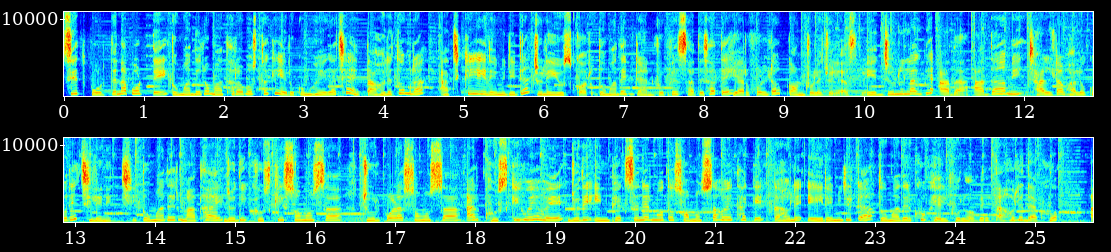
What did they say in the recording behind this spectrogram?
শীত পড়তে না পড়তেই তোমাদেরও মাথার অবস্থা কি এরকম হয়ে গেছে? তাহলে তোমরা আজকে এই রেমেডিটা চুলে ইউজ করো। তোমাদের ড্যান্ড্রফের সাথে সাথে হেয়ার ফলটাও কন্ট্রোলে চলে আসবে। এর জন্য লাগবে আদা। আদা আমি ছালটা ভালো করে ছিলে নিচ্ছি। তোমাদের মাথায় যদি খুশকির সমস্যা, চুল পড়ার সমস্যা আর খুশকি হয়ে হয়ে যদি ইনফেকশনের মতো সমস্যা হয়ে থাকে, তাহলে এই রেমেডিটা তোমাদের খুব হেল্পফুল হবে। তাহলে দেখো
